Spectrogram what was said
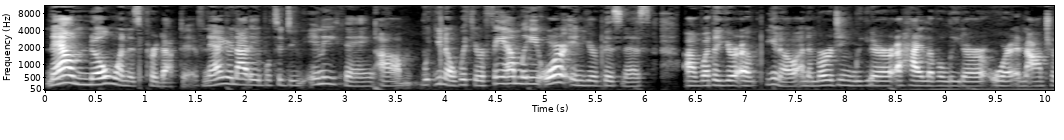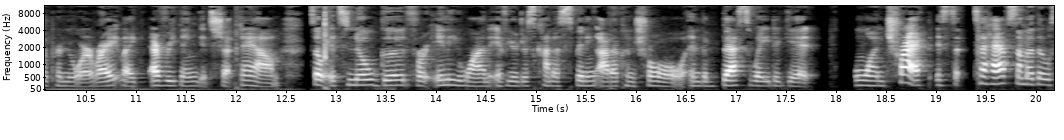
now no one is productive. Now you're not able to do anything, um, you know, with your family or in your business, um, whether you're a, you know, an emerging leader, a high level leader, or an entrepreneur, right? Like everything gets shut down. So it's no good for anyone if you're just kind of spinning out of control. And the best way to get on track is to, to have some of those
